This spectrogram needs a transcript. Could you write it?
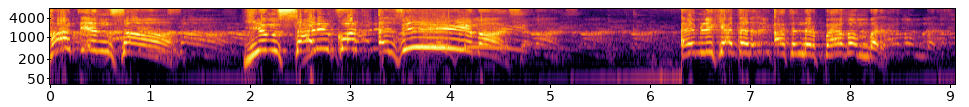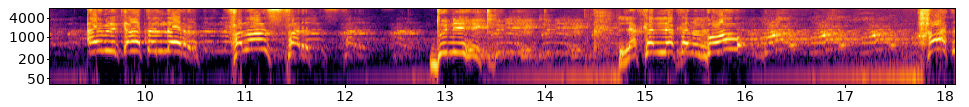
ہاتھ انسان، یم ساری کھت عظیم آسان ایم لکھا ات اندر پیغمبر۔ ایم لکھا ات اندر فلاسفر دنیاہک لکھن لکھن گو ہاتھ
